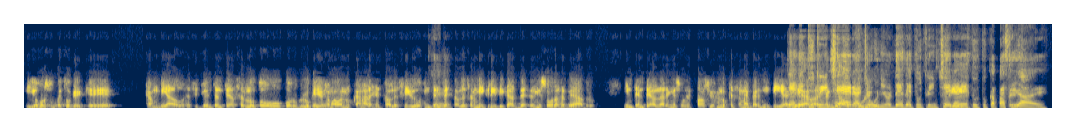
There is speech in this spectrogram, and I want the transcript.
Y yo, por supuesto, que, que he cambiado, es decir, yo intenté hacerlo todo por lo que ellos llamaban los canales establecidos, intenté establecer mi crítica desde mis obras de teatro, intenté hablar en esos espacios en los que se me permitía. Desde tu trinchera, Junior, desde tu trinchera, desde tus capacidades. Sí,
